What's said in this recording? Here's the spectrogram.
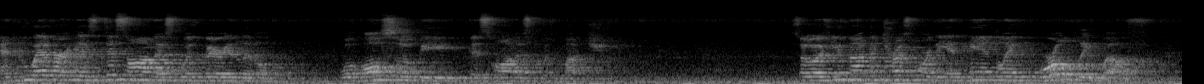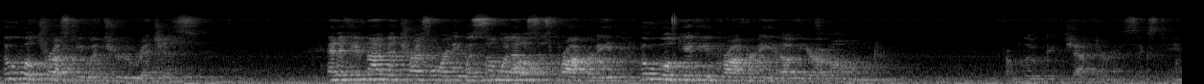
And whoever is dishonest with very little will also be dishonest with much. So if you've not been trustworthy in handling worldly wealth, who will trust you with true riches? And if you've not been trustworthy with someone else's property, who will give you property of your own? From Luke chapter 16.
